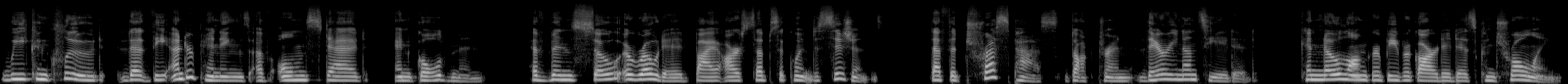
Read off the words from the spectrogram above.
We conclude that the underpinnings of Olmstead and Goldman have been so eroded by our subsequent decisions that the trespass doctrine there enunciated can no longer be regarded as controlling.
